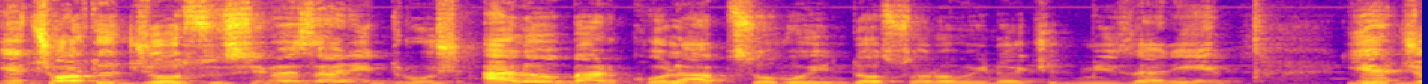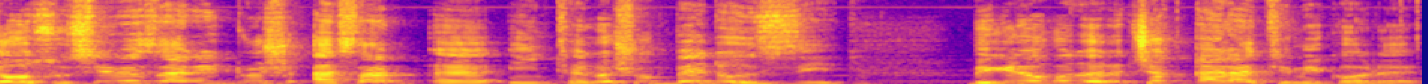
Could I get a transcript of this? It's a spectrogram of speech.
یه چهار تا جاسوسی بزنید روش علاوه بر کلپسو و این داستانا و اینا که می‌زنید یه جاسوسی بزنید روش اصلا اینتلاشو بدزدید. بگید آقا داره چه غلطی می‌کنه؟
